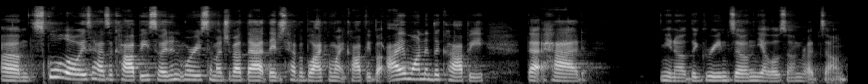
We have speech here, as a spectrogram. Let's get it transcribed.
Um, the school always has a copy, so I didn't worry so much about that. They just have a black and white copy, but I wanted the copy that had you know, the green zone, yellow zone, red zone.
